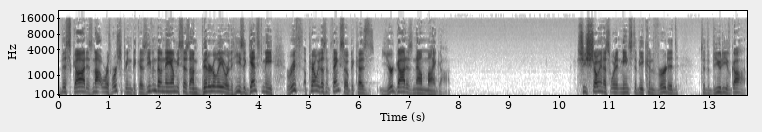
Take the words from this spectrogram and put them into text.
this God is not worth worshiping because even though Naomi says I'm bitterly or that he's against me, Ruth apparently doesn't think so because your God is now my God. She's showing us what it means to be converted to the beauty of God,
